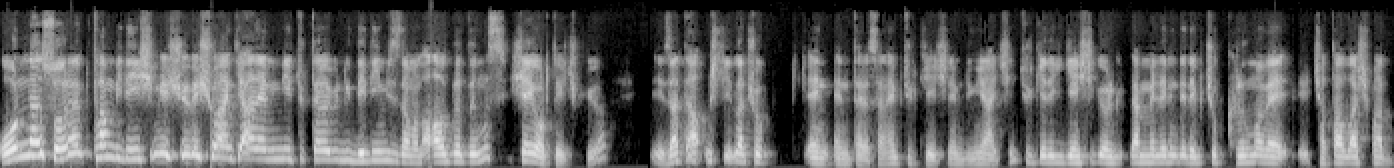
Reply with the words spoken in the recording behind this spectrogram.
ondan sonra tam bir değişim yaşıyor ve şu anki ana Milli Türk Talebe Birliği dediğimiz zaman algıladığımız şey ortaya çıkıyor. E, zaten 60'lı yıllar çok en, enteresan hem Türkiye için hem dünya için. Türkiye'deki gençlik örgütlenmelerinde de birçok kırılma ve çatallaşma,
